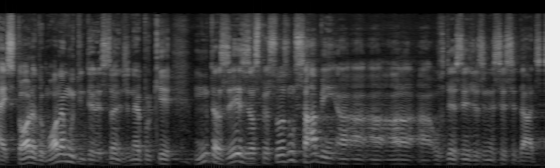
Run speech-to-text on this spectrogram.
a história do Mola é muito interessante, né? porque muitas vezes as pessoas não sabem a, a, a, os desejos e necessidades.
